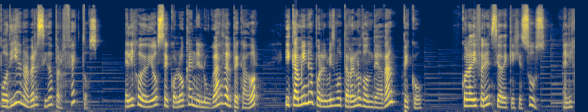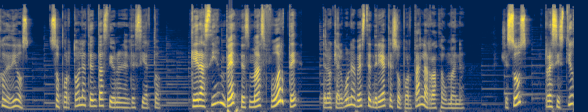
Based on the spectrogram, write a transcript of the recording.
podían haber sido perfectos. El Hijo de Dios se coloca en el lugar del pecador y camina por el mismo terreno donde Adán pecó, con la diferencia de que Jesús el Hijo de Dios, soportó la tentación en el desierto, que era cien veces más fuerte de lo que alguna vez tendría que soportar la raza humana. Jesús resistió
